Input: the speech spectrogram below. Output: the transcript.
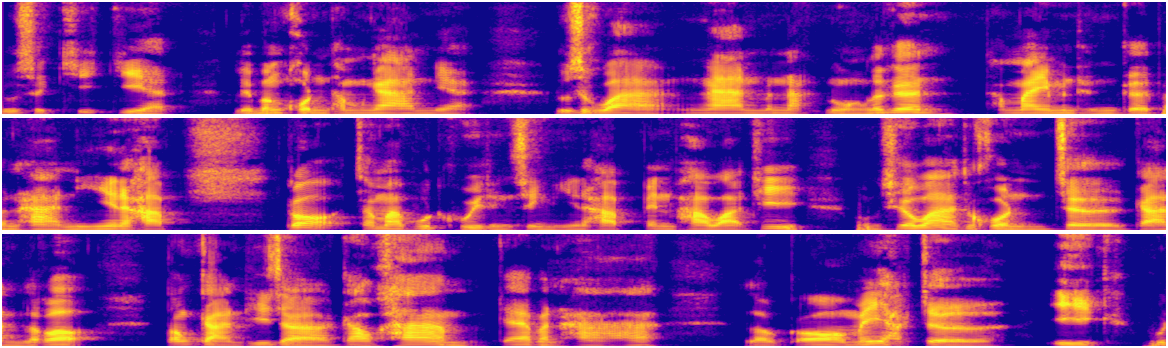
รู้สึกขี้เกียจหรือบางคนทำงานเนี่ยรู้สึกว่างานมันหนักหน่วงเหลือเกิน ทำไมมันถึงเกิดปัญหานี้นะครับ ก็จะมาพูดคุยถึงสิ่งนี้นะครับ เป็นภาวะที่ผมเชื่อว่าทุกคนเจอกัน แล้วก็ต้องการที่จะก้าวข้ามแก้ปัญหา แล้วก็ไม่อยากเจออีกพูด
